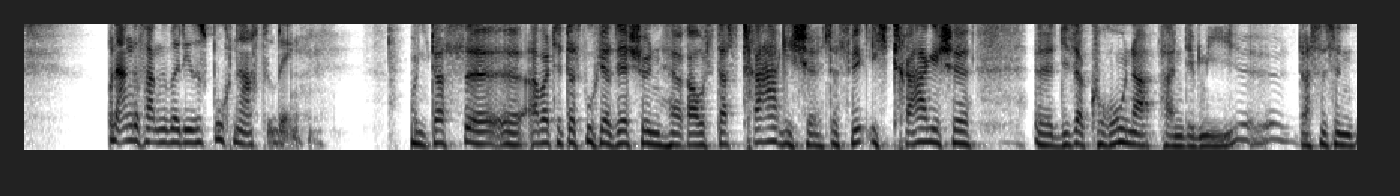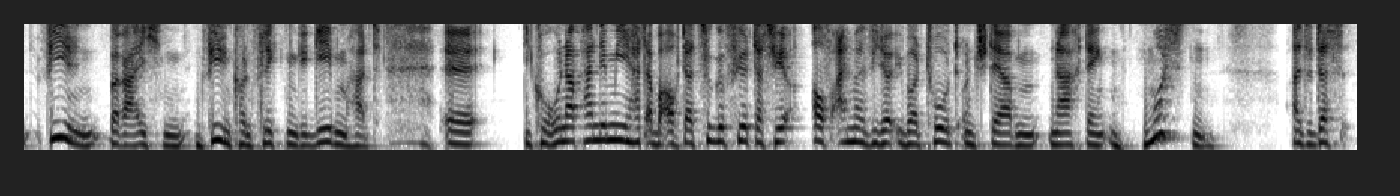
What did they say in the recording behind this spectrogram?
und angefangen, über dieses Buch nachzudenken. Und das äh, arbeitet das Buch ja sehr schön heraus. Das Tragische, das wirklich Tragische äh, dieser Corona-Pandemie, äh, dass es in vielen Bereichen, in vielen Konflikten gegeben hat. Äh, die Corona-Pandemie hat aber auch dazu geführt, dass wir auf einmal wieder über Tod und Sterben nachdenken mussten. Also das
